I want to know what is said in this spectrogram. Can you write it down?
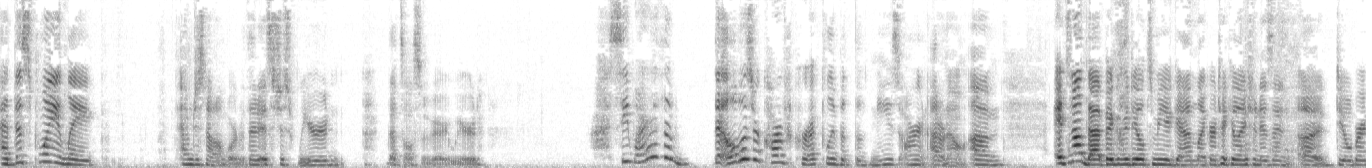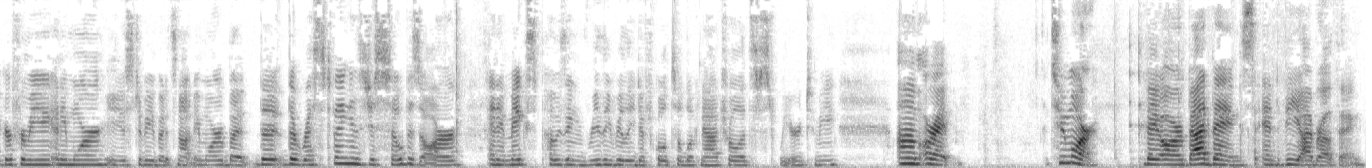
at this point, like, I'm just not on board with it. It's just weird. That's also very weird. See, why are the the elbows are carved correctly, but the knees aren't? I don't know. Um, it's not that big of a deal to me. Again, like articulation isn't a deal breaker for me anymore. It used to be, but it's not anymore. But the the wrist thing is just so bizarre, and it makes posing really really difficult to look natural. It's just weird to me. Um, all right, two more. They are bad bangs and the eyebrow thing.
